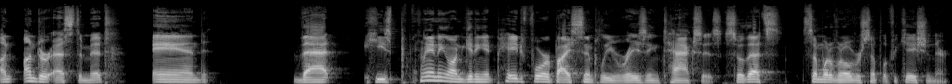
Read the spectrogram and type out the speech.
an underestimate and that he's planning on getting it paid for by simply raising taxes. So that's somewhat of an oversimplification there.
